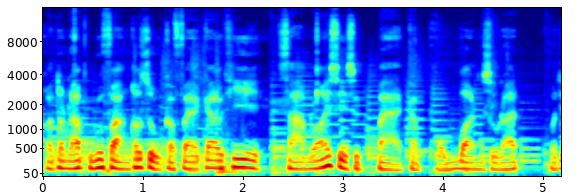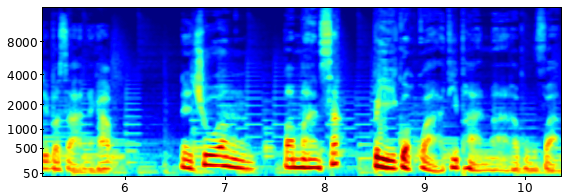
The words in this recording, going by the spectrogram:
ขอต้อนรับคุณผู้ฟังเข้าสู่กาแฟแก้วที่ 348 กับผมบอลสุรัตน์โพธิประสาทนะครับ ในช่วงประมาณสักปีกว่าๆที่ผ่านมาครับคุณผู้ฟัง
